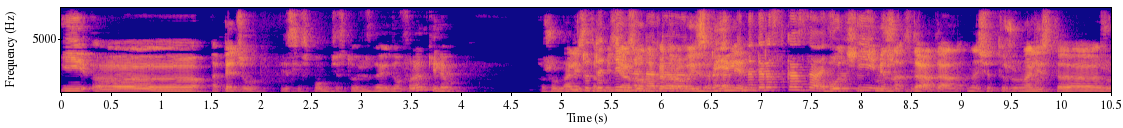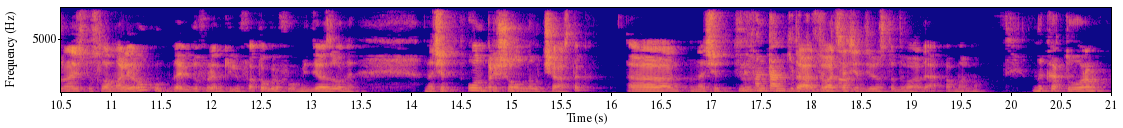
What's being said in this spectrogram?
И э, опять же, вот, если вспомнить историю с Давидом Френкелем, журналистом надо, которого избили. Надо рассказать. Вот именно, слушателям. да, да, значит, журналиста, журналисту сломали руку, Давиду Френкелю, фотографу медиазоны. Значит, он пришел на участок, значит, На Фонтанке да, 22. 2192, да, по-моему, на котором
